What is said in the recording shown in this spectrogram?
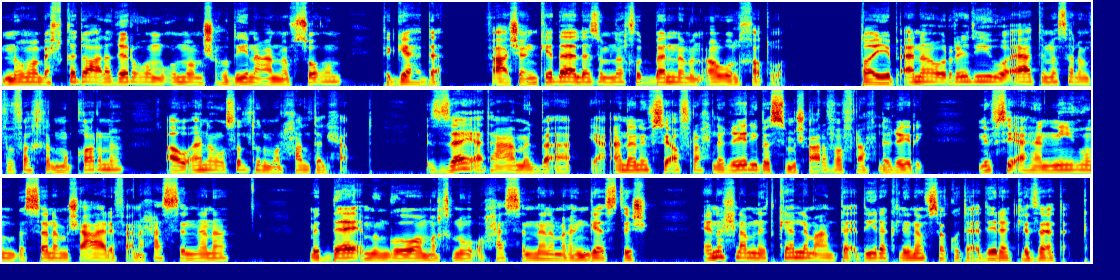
إن هما بيحقدوا على غيرهم وهم مش راضيين عن نفسهم تجاه ده. فعشان كده لازم ناخد بالنا من أول خطوة. طيب أنا اوريدي وقعت مثلا في فخ المقارنة أو أنا وصلت لمرحلة الحقد. إزاي أتعامل بقى؟ يعني أنا نفسي أفرح لغيري بس مش عارف أفرح لغيري. نفسي أهنيهم بس أنا مش عارف. أنا حاسس إن أنا متضايق من جوه مخنوق وحاسس إن أنا ما أنجزتش. هنا إحنا بنتكلم عن تقديرك لنفسك وتقديرك لذاتك.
